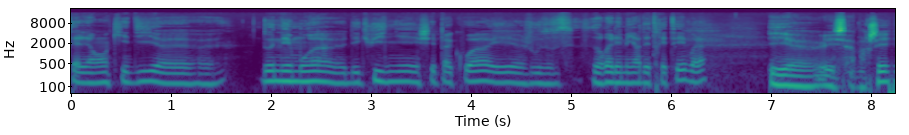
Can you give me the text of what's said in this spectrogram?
Talleyrand qui dit euh, Donnez-moi euh, des cuisiniers, je sais pas quoi, et euh, je vous aurai les meilleurs des traités. Voilà. Et, euh, et ça a marché.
